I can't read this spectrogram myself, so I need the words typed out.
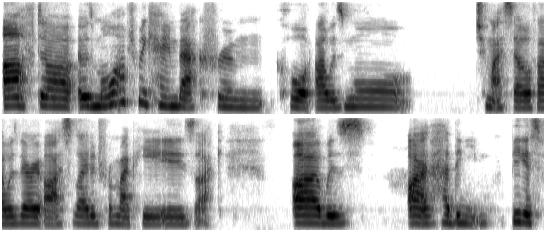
after it was more after we came back from court, I was more to myself. I was very isolated from my peers. Like I was, I had the biggest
